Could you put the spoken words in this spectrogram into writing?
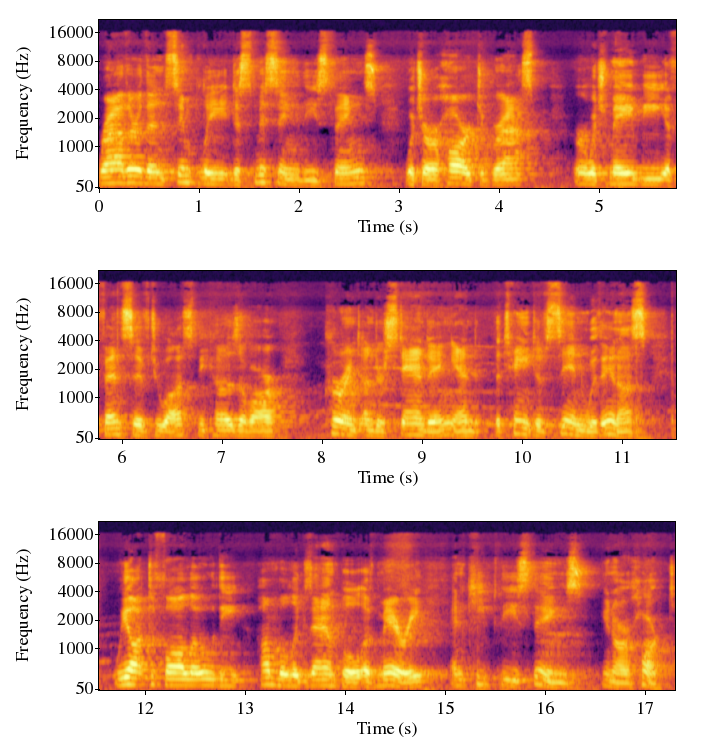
Rather than simply dismissing these things, which are hard to grasp or which may be offensive to us because of our current understanding and the taint of sin within us, we ought to follow the humble example of Mary and keep these things in our heart,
